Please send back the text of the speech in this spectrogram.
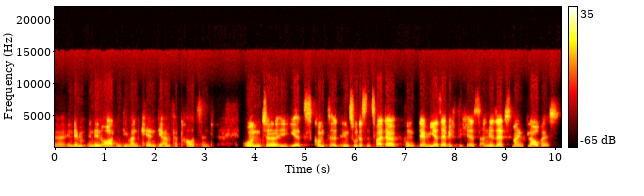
äh, in, dem, in den Orten, die man kennt, die einem vertraut sind. Und äh, jetzt kommt äh, hinzu, dass ein zweiter Punkt, der mir sehr wichtig ist, an mir selbst mein Glaube ist.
